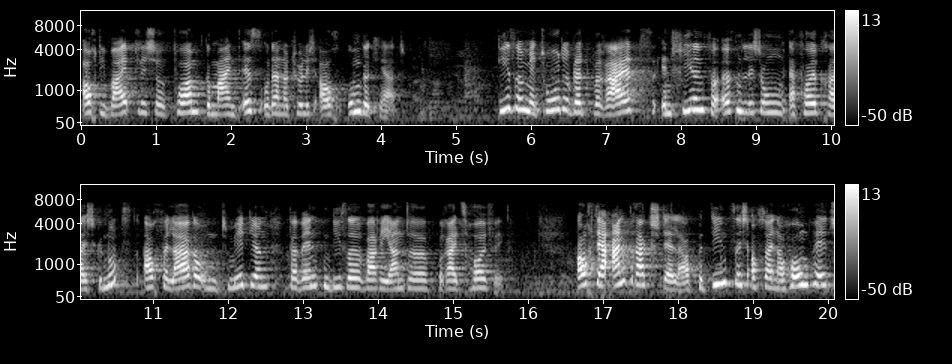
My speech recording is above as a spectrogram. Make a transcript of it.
auch die weibliche Form gemeint ist oder natürlich auch umgekehrt. Diese Methode wird bereits in vielen Veröffentlichungen erfolgreich genutzt. Auch Verlage und Medien verwenden diese Variante bereits häufig. Auch der Antragsteller bedient sich auf seiner Homepage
